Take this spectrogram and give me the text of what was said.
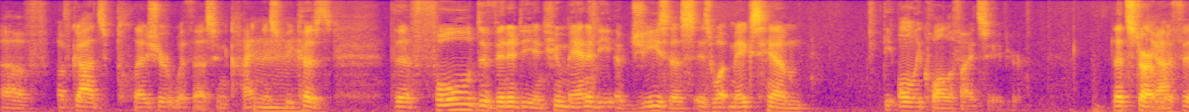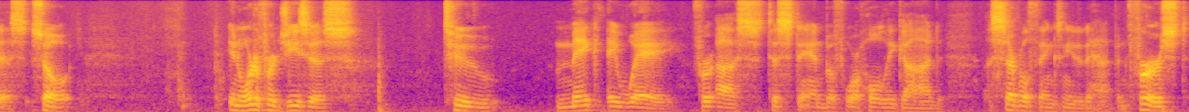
of of God's pleasure with us and kindness Mm. because the full divinity and humanity of Jesus is what makes him the only qualified savior. Let's start Yeah. with this. So in order for Jesus to make a way for us to stand before holy God, several things needed to happen. First,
